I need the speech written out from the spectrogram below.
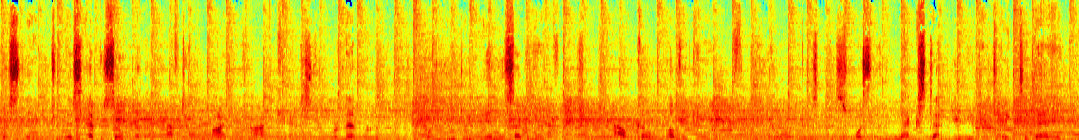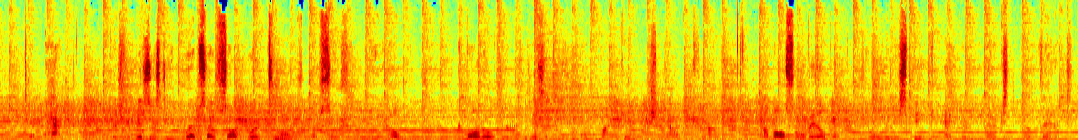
listening to this episode of the Halftime Mike podcast. Remember, what you do in the second half can change the outcome of the game for your business. What's the next step you need to take today to act? Does your business need website software tools or social media help? come on over and visit me at mikegingrich.com. I'm also available if you want me to speak at your next event.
